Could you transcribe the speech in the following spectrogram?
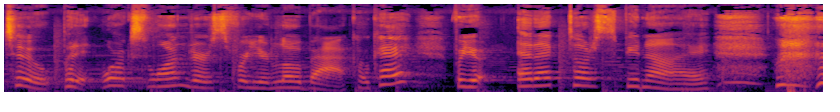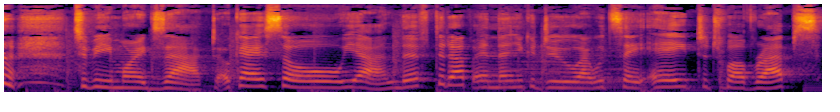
too, but it works wonders for your low back, okay? For your erector spinae to be more exact. Okay, so yeah, lift it up and then you could do, I would say, 8 to 12 reps.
